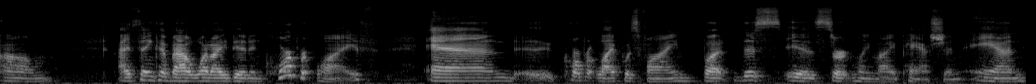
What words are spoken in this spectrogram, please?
um, i think about what i did in corporate life and uh, corporate life was fine but this is certainly my passion and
